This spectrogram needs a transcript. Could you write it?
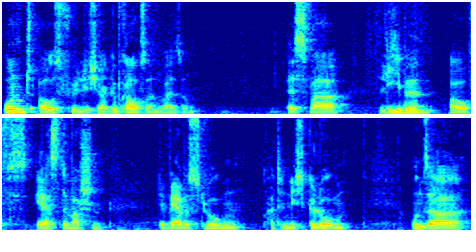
und ausführlicher Gebrauchsanweisung. Es war Liebe aufs erste Waschen. Der Werbeslogan hatte nicht gelogen. Unser,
